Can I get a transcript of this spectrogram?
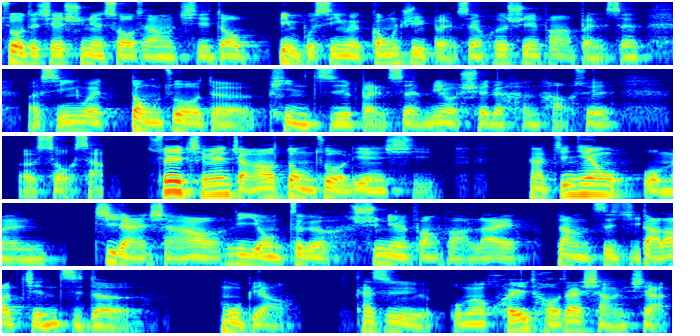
做这些训练受伤，其实都并不是因为工具本身或者训练方法本身，而是因为动作的品质本身没有学得很好，所以而受伤。所以前面讲到动作练习，那今天我们既然想要利用这个训练方法来让自己达到减脂的目标，但是我们回头再想一下。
